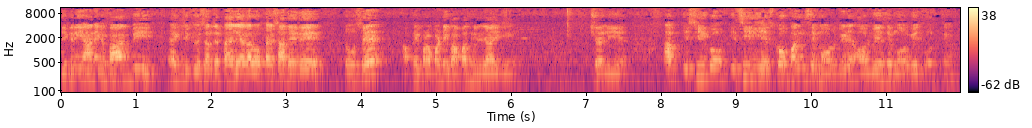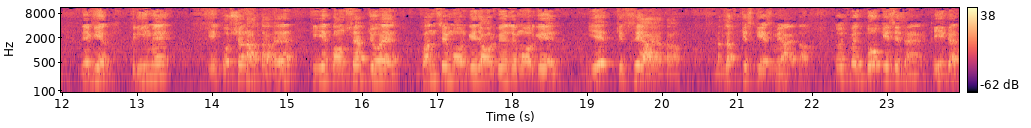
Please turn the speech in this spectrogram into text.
डिग्री आने के बाद भी एग्जीक्यूशन से पहले अगर वो पैसा दे दे तो उसे अपनी प्रॉपर्टी वापस मिल जाएगी। चलिए अब इसी को, इसीलिए इसको वन से मॉर्गेज ऑलवेज ए मॉर्गेज बोलते हैं। देखिए प्री में एक क्वेश्चन आता है कि ये कॉन्सेप्ट जो है वन से मॉर्गेज ऑलवेज ए मॉर्गेज ये किससे आया था? मतलब किस केस में आया था? तो इसमें दो केसेस हैं, ठीक है?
